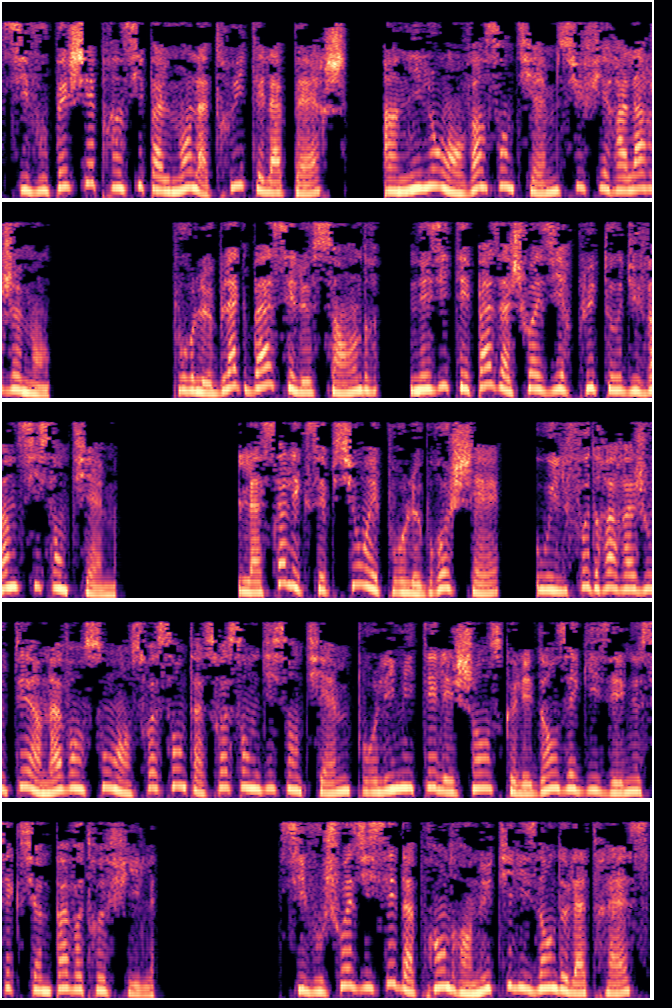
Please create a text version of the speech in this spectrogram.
Si vous pêchez principalement la truite et la perche, un nylon en 20 centièmes suffira largement. Pour le black bass et le cendre, n'hésitez pas à choisir plutôt du 26 centièmes. La seule exception est pour le brochet, où il faudra rajouter un avançon en 60 à 70 centièmes pour limiter les chances que les dents aiguisées ne sectionnent pas votre fil. Si vous choisissez d'apprendre en utilisant de la tresse,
